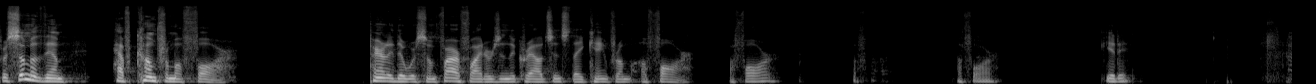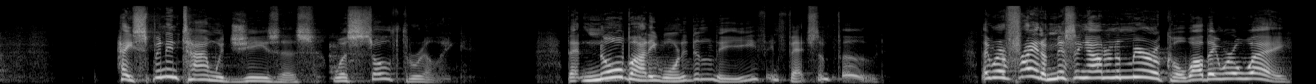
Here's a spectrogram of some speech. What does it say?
for some of them have come from afar. Apparently, there were some firefighters in the crowd since they came from afar. Afar? Afar? Afar. Get it? Hey, spending time with Jesus was so thrilling that nobody wanted to leave and fetch some food. They were afraid of missing out on a miracle while they were away.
